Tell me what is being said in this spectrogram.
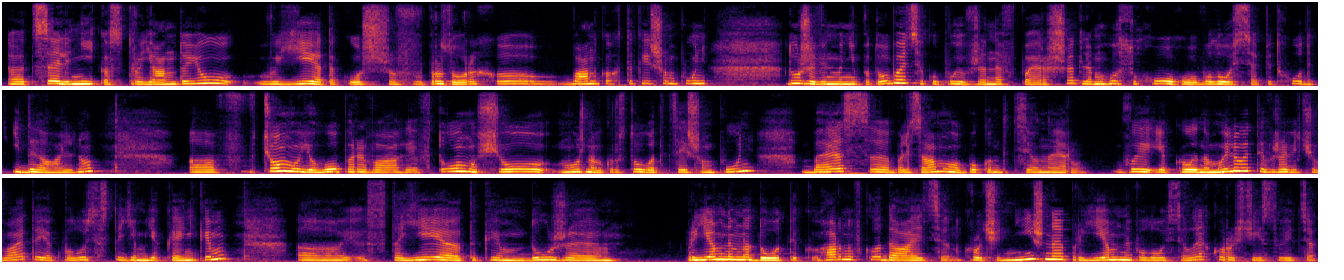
Е, це лінійка з трояндою. Є також в прозорих е, банках такий шампунь. Дуже він мені подобається, купую вже не вперше. Для мого сухого волосся підходить ідеально. Е, в чому його переваги? В тому, що можна використовувати цей шампунь без бальзаму або кондиціонеру ви, як коли намилюєте, вже відчуваєте, як волосся стає м'якеньким, стає таким дуже приємним на дотик, гарно вкладається. Ну, коротше, ніжне, приємне волосся, легко розчісується.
